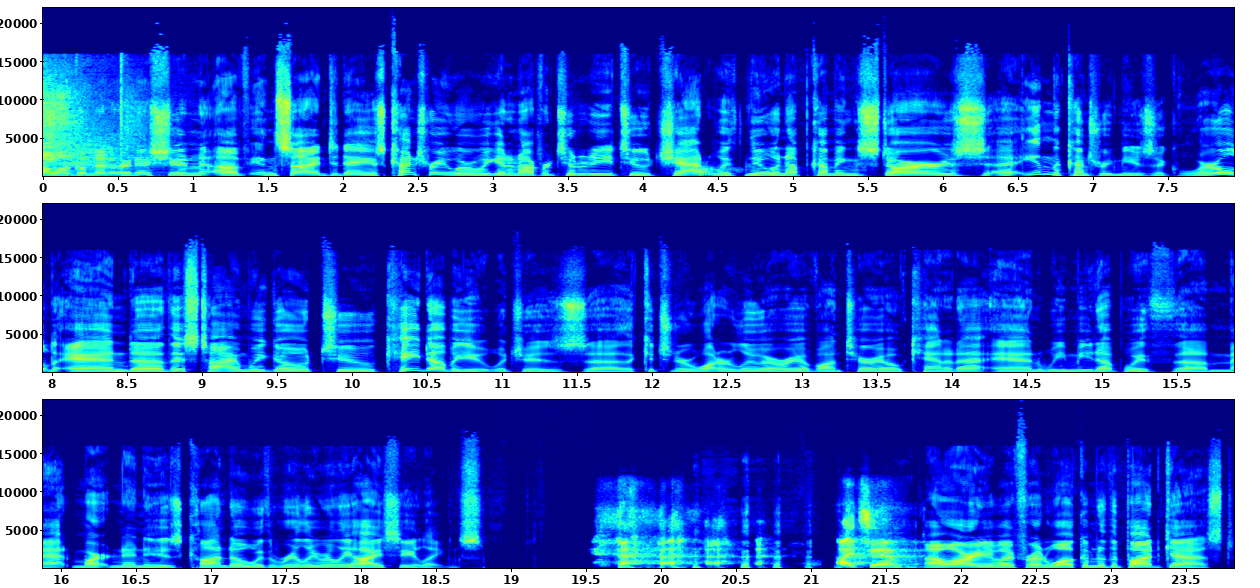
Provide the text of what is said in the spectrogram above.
Well, welcome to another edition of Inside Today's Country, where we get an opportunity to chat with new and upcoming stars uh, in the country music world. And uh, this time we go to KW, which is uh, the Kitchener Waterloo area of Ontario, Canada. And we meet up with uh, Matt Martin in his condo with really, really high ceilings. Hi, Tim. How are you, my friend? Welcome to the podcast.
